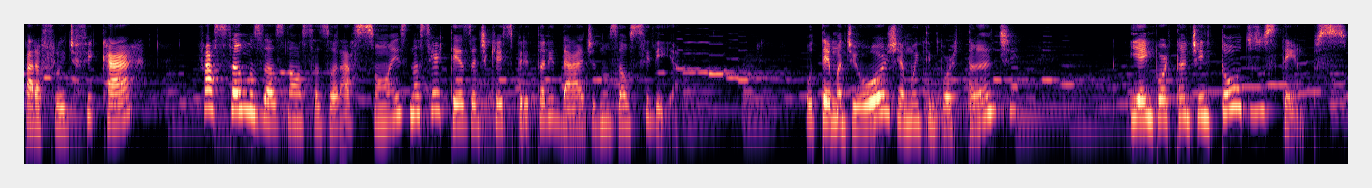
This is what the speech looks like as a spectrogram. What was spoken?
para fluidificar. Façamos as nossas orações na certeza de que a espiritualidade nos auxilia. O tema de hoje é muito importante e é importante em todos os tempos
